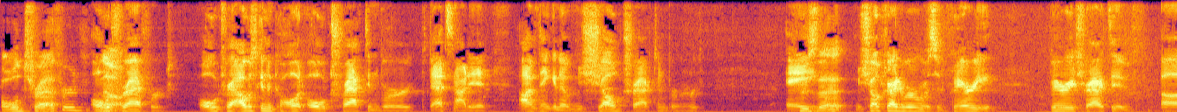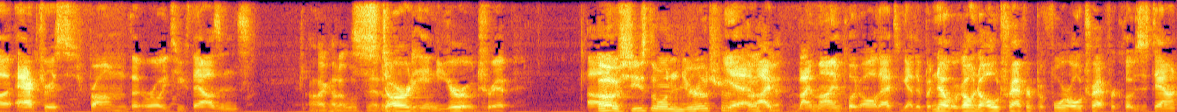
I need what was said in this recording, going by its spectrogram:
Old Trafford. Old No. Trafford. Old Tra- I was going to call it Old Trachtenberg, but that's not it. I'm thinking of Michelle Trachtenberg. A, Who's that? Michelle Trachtenberg was a very, very attractive uh, actress from the early 2000s. Oh, I gotta look that up. Starred in Eurotrip. Uh, Oh, she's the one in Eurotrip. yeah, Okay. I, my mind put all that together. But no, we're going to Old Trafford before Old Trafford closes down.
